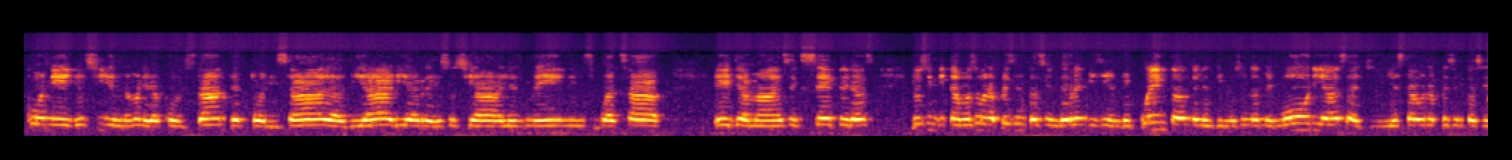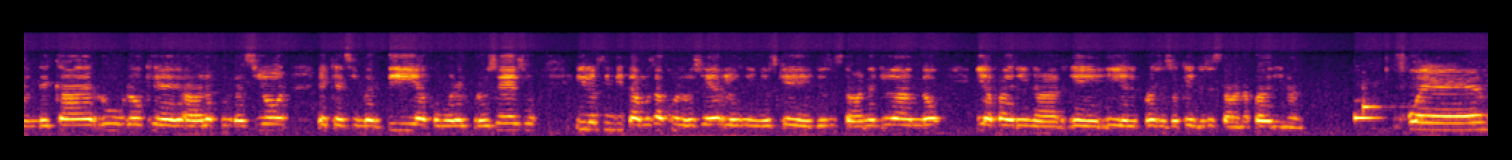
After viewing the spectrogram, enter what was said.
con ellos y de una manera constante, actualizada, diaria, redes sociales, mails, WhatsApp, eh, llamadas, etcétera. Los invitamos a una presentación de rendición de cuenta donde les dimos unas memorias, allí estaba una presentación de cada rubro que daba la fundación, en qué se invertía, cómo era el proceso. Y los invitamos a conocer los niños que ellos estaban ayudando y a padrinar eh, y el proceso que ellos estaban apadrinando fue,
